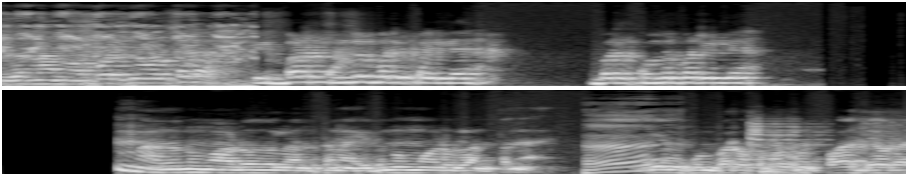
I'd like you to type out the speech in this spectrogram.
ಈಗ ನಾನು ಒಬ್ಬಟ್ಟು ನೋಡ್ತಾರ ಇಲ್ಲಿ ಬರ್ರಿ ಕುಂದ್ರ ಬರ್ರಿಪ್ಪ ಇಲ್ಲೇ. ಬರ್ರಿ ಕುಂದ್ರ ಬರ್ರಿ ಇಲ್ಲೇ. ಅದನ್ನು ಮಾಡೋದಿಲ್ಲ ಅಂತಾನ ಇದನ್ನು ಮಾಡೋದಿಲ್ಲ ಅಂತಾನ. ಏನ್ ಬರಪ್ಪ ದೇವ್ರ?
